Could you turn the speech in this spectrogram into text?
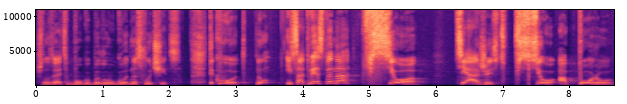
что называется, Богу было угодно случиться. Так вот, ну, и, соответственно, все тяжесть, всю опору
